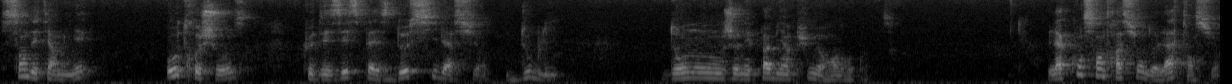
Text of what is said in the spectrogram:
sans déterminer autre chose que des espèces d'oscillations, d'oubli, dont je n'ai pas bien pu me rendre compte. La concentration de l'attention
